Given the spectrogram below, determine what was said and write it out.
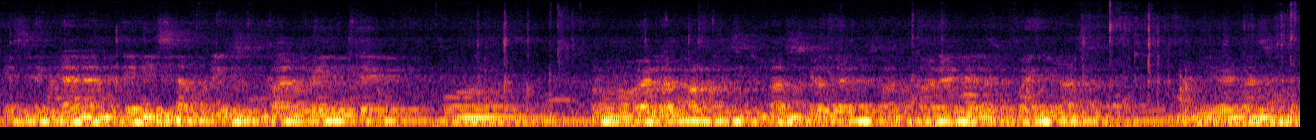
que se caracteriza principalmente por promover la participación de los actores de las cuencas a nivel nacional.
